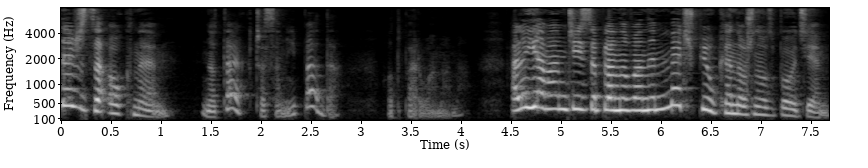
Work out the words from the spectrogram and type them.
deszcz za oknem. No tak, czasami pada, odparła mama. Ale ja mam dziś zaplanowany mecz w piłkę nożną z Bodziem.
